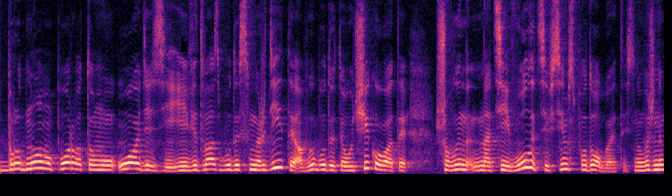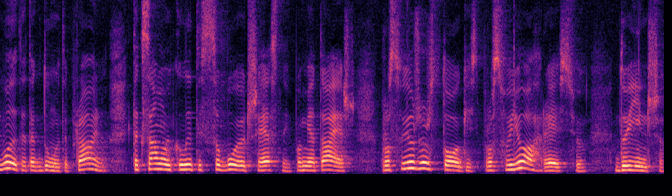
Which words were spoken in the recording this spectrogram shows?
брудному порватому одязі, і від вас буде смердіти, а ви будете очікувати, що ви на цій вулиці всім сподобаєтесь. Ну ви ж не будете так думати, правильно? Так само, і коли ти з собою чесний, пам'ятаєш про свою жорстокість, про свою агресію до інших.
